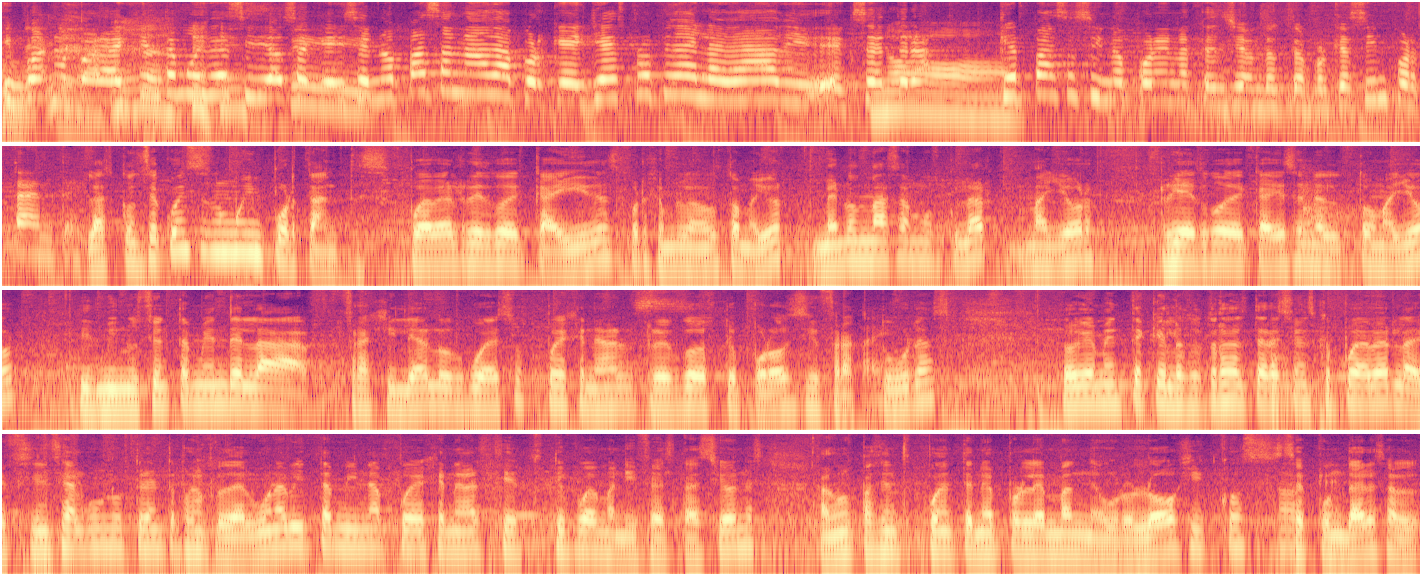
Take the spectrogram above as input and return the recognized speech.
Y bueno, pero hay gente muy decidiosa que dice, no pasa nada porque ya es propia de la edad, y etcétera. No. ¿Qué pasa si no ponen atención, doctor? Porque es importante. Las consecuencias son muy importantes. Puede haber riesgo de caídas, por ejemplo, en el adulto mayor, menos masa muscular, mayor riesgo de caídas en el adulto mayor, disminución también de la fragilidad de los huesos, puede generar riesgo de osteoporosis y fracturas. Obviamente que las otras alteraciones que puede haber, la deficiencia de algún nutriente, por ejemplo, de alguna vitamina, puede generar cierto tipo de manifestaciones. Algunos pacientes pueden tener problemas neurológicos secundarios al-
